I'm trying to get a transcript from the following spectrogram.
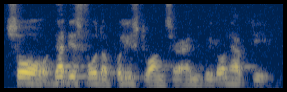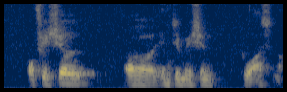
So that is for the police to answer, and we don't have the official uh, intimation to us now.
